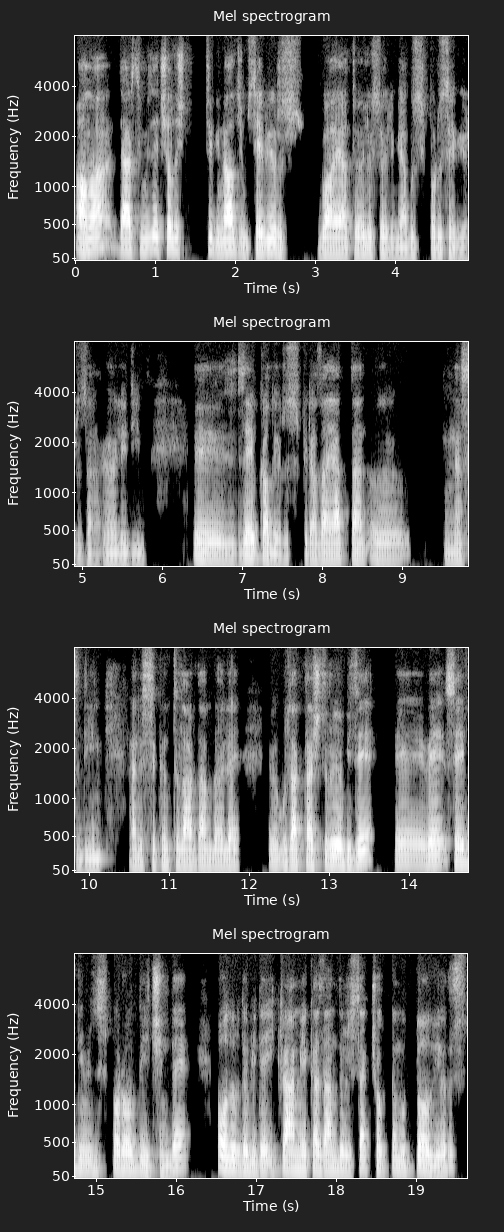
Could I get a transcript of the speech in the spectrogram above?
Ama dersimize çalıştık Günalcığım. Seviyoruz bu hayatı öyle söyleyeyim. Ya bu sporu seviyoruz ha öyle diyeyim. e, zevk alıyoruz. Biraz hayattan e, nasıl diyeyim hani sıkıntılardan böyle e, uzaklaştırıyor bizi E, ve sevdiğimiz spor olduğu için de olur da bir de ikramiye kazandırırsak çok da mutlu oluyoruz.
